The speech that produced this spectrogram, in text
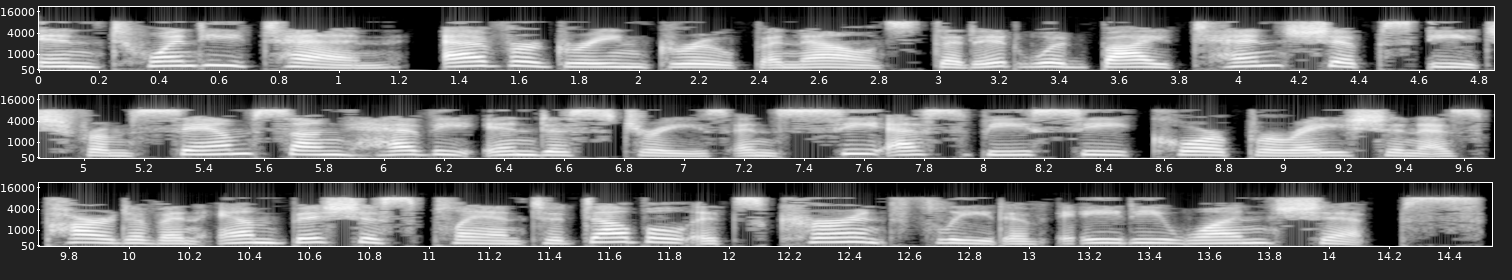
In 2010, Evergreen Group announced that it would buy 10 ships each from Samsung Heavy Industries and CSBC Corporation as part of an ambitious plan to double its current fleet of 81 ships.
